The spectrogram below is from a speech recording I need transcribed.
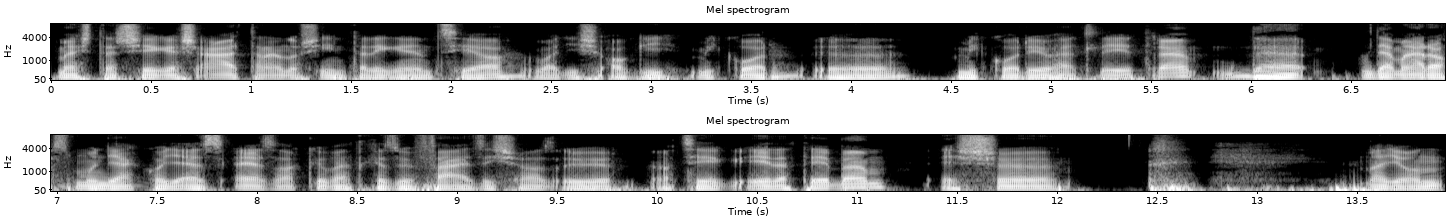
mesterséges általános intelligencia, vagyis AGI, mikor, ö, mikor jöhet létre, de, de már azt mondják, hogy ez, ez a következő fázis az ő a cég életében, és nagyon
